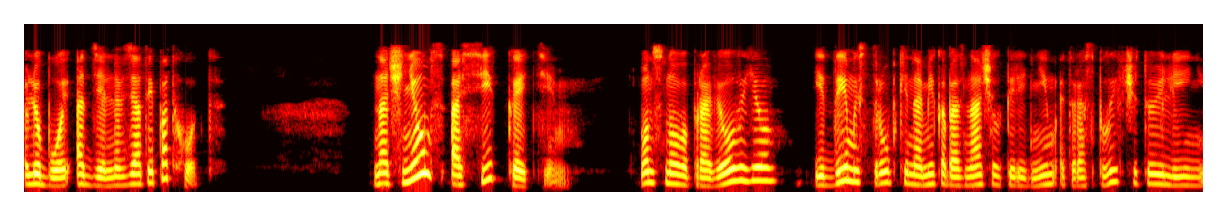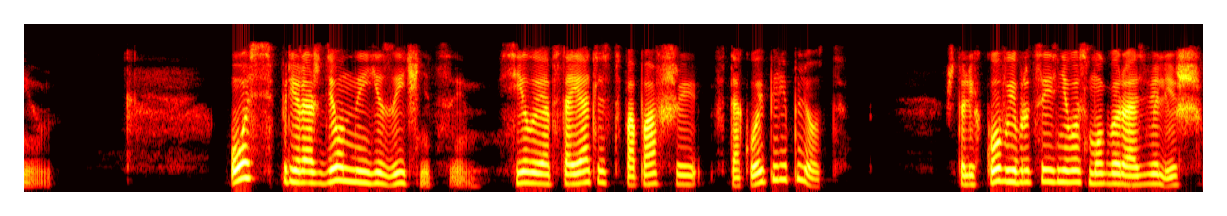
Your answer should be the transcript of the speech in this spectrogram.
любой отдельно взятый подход. Начнем с оси Кэти. Он снова провел ее, и дым из трубки на миг обозначил перед ним эту расплывчатую линию. Ось прирожденной язычницы, силой обстоятельств попавшей в такой переплет, что легко выбраться из него смог бы разве лишь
